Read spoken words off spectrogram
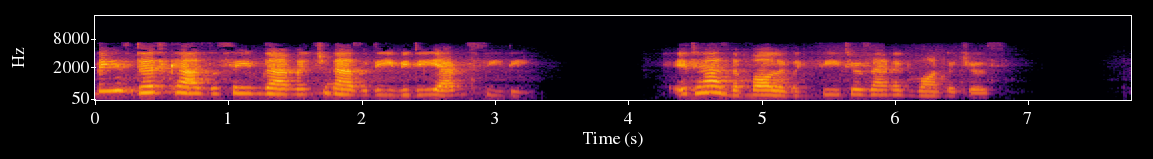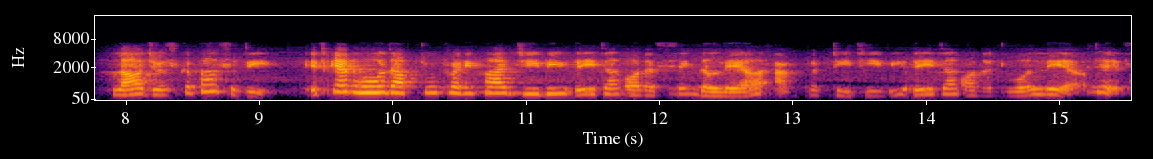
These disc has the same dimension as a DVD and CD. It has the following features and advantages. Largest capacity it can hold up to 25 GB data on a single layer and 50 GB data on a dual layer disk.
